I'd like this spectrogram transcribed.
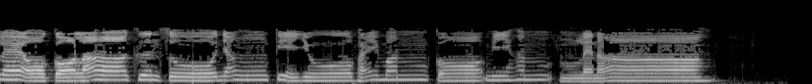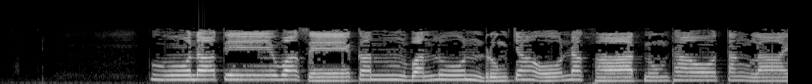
แล้วก็ลาขึ้นสู่ยังที่อยู่ไผมันก็มีหันแลนาผู้นาตีว่าเสกันวันลุนรุงเจ้านักผาดหนุ่มเทาตั้งหลาย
